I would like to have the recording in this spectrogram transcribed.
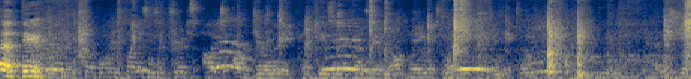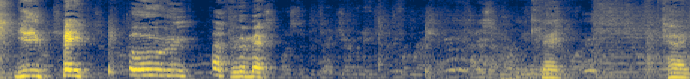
Up there. You pay all up to the mess. Okay. Okay.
